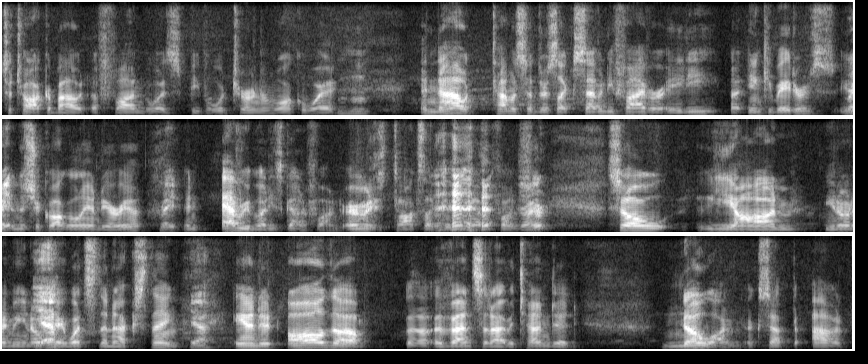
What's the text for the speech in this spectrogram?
to talk about a fund was people would turn and walk away. And now Thomas said there's like 75 or 80 uh, incubators in- Right. in the Chicagoland area. Right. And everybody's got a fund. Everybody talks like they have a fund, right? Sure. So yawn. You know what I mean? Yeah. Okay, what's the next thing? Yeah. And at all the uh, events that I've attended, no one except out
